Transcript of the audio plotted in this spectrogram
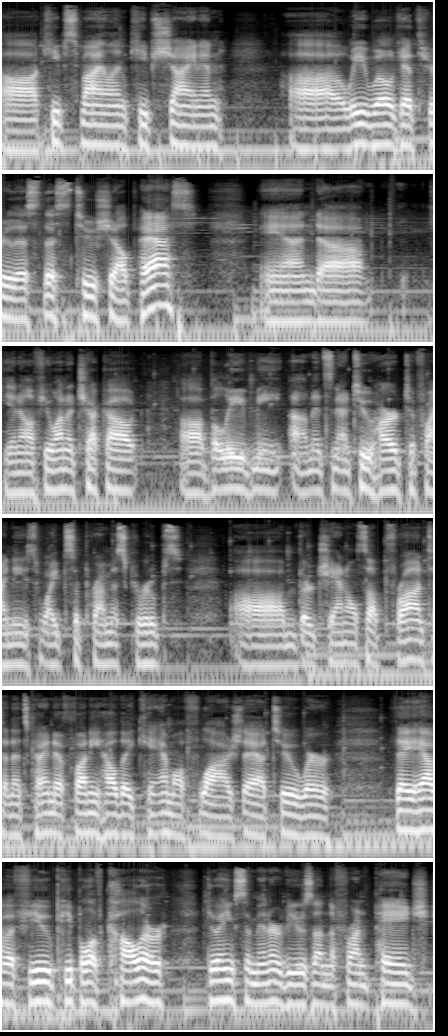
Uh, keep smiling, keep shining. Uh, we will get through this. This too shall pass. And, uh, you know, if you want to check out, uh, believe me, um, it's not too hard to find these white supremacist groups. Um, their channels up front, and it's kind of funny how they camouflage that too, where they have a few people of color doing some interviews on the front page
